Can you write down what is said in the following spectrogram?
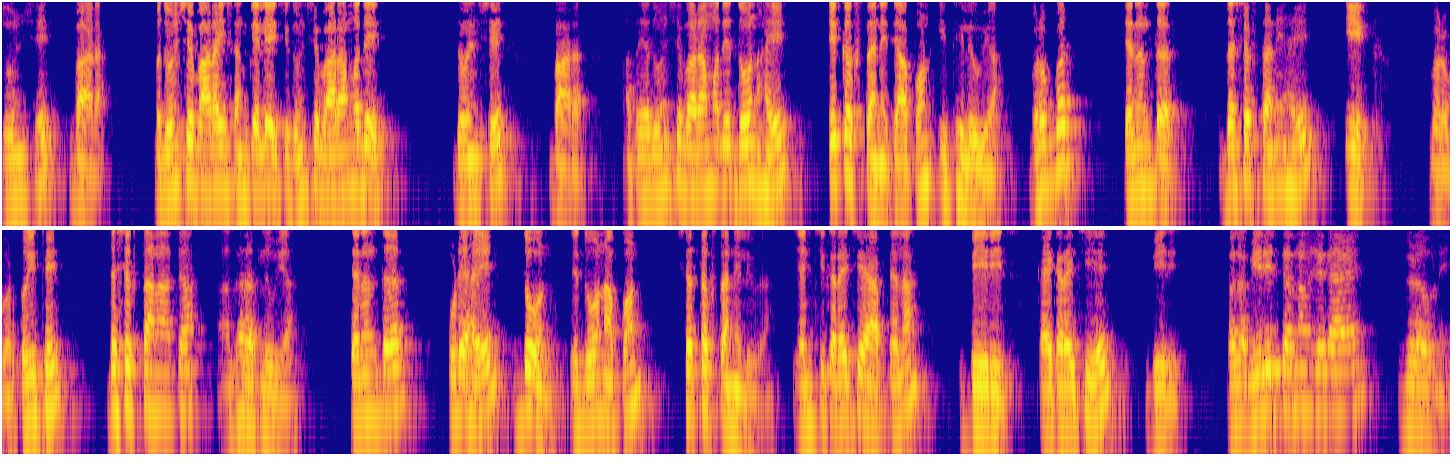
दोनशे बारा. मग दोनशे बारा ही संख्या लिहायची. दोनशे बारा मध्ये दोनशे बारा. आता या दोनशे बारा मध्ये दोन आहे एकक स्थानी. ते आपण इथे लिहूया. बरोबर? त्यानंतर दशक स्थानी आहे एक. बरोबर? तो इथे दशक स्थानाच्या घरात लिहूया. त्यानंतर पुढे आहे दोन. ते दोन आपण शतक स्थानी लिहूया. यांची करायची आहे आपल्याला बेरीज. काय करायची आहे? बेरीज. बघा बेरीज करणं म्हणजे काय? मिळवणे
